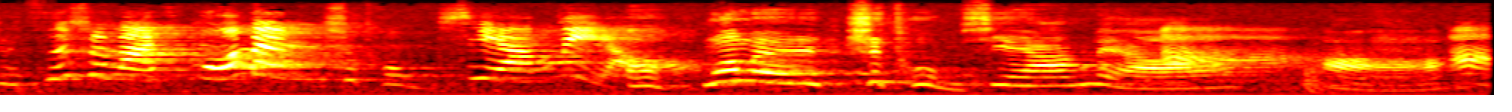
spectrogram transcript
如此说来，我们是同乡了。哦，我们是同乡了。啊啊啊！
